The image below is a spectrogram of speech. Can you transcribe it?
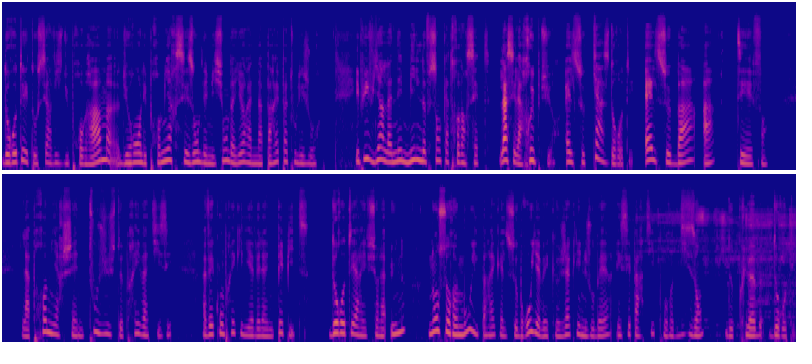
Dorothée est au service du programme. Durant les premières saisons de l'émission, d'ailleurs, elle n'apparaît pas tous les jours. Et puis vient l'année 1987. Là, c'est la rupture. Elle se casse, Dorothée. Elle se bat à TF1. La première chaîne tout juste privatisée avait compris qu'il y avait là une pépite. Dorothée arrive sur la une. Non se remue, il paraît qu'elle se brouille avec Jacqueline Joubert et c'est parti pour 10 ans de Club Dorothée.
